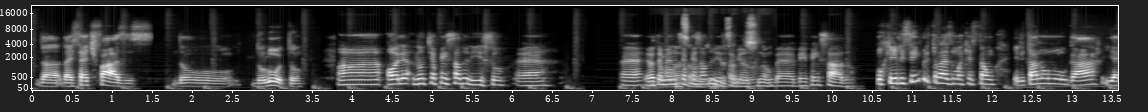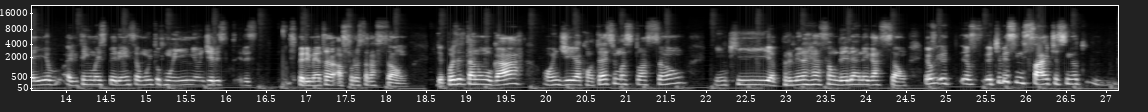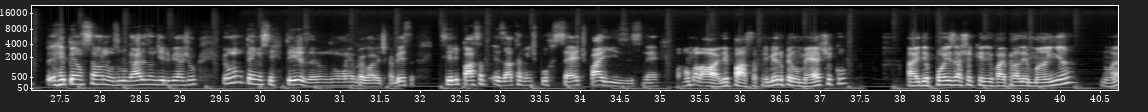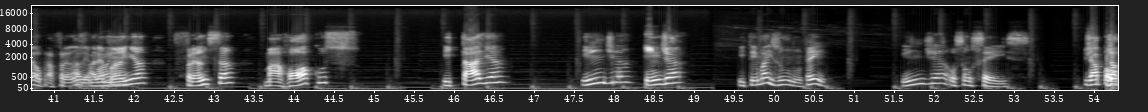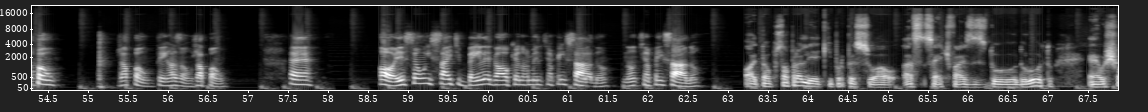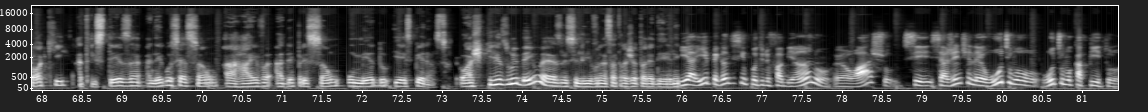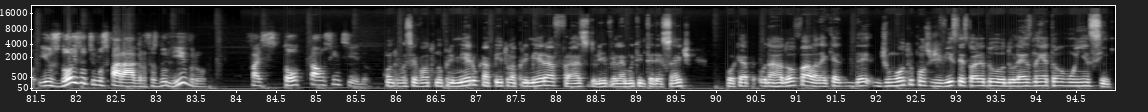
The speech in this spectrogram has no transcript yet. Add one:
da, das sete fases do, do luto? Ah, olha, não tinha pensado nisso. É, é eu também Nossa, não tinha pensado não nisso, Fabiano. Isso, é bem pensado. Porque ele sempre traz uma questão. Ele tá num lugar e aí ele tem uma experiência muito ruim, onde ele, ele experimenta a frustração. Depois ele tá num lugar onde acontece uma situação em que a primeira reação dele é a negação. Eu, eu, eu, eu tive esse insight, assim, eu, repensando os lugares onde ele viajou. Eu não tenho certeza, eu não lembro agora de cabeça, se ele passa exatamente por sete países, né? Vamos lá, ó, ele passa primeiro pelo México, aí depois acho que ele vai para Alemanha, não é? Ou para França, Alemanha. Alemanha, França, Marrocos, Itália, Índia, Índia e tem mais um, não tem? Índia ou são seis? Japão. Japão. Japão, tem razão, Japão. É. Ó, esse é um insight bem legal que eu normalmente tinha pensado. Não tinha pensado. Ó, então, só para ler aqui pro pessoal as sete fases do, do luto: é o choque, a tristeza, a negociação, a raiva, a depressão, o medo e a esperança. Eu acho que resume bem o Wesley nesse livro, nessa trajetória dele. E aí, pegando esse input do Fabiano, eu acho, se, se a gente ler o último, último capítulo e os dois últimos parágrafos do livro, faz total sentido. Quando você volta no primeiro capítulo, a primeira frase do livro é muito interessante porque o narrador fala, né, que é de, de, um outro ponto de vista a história do, do Les nem é tão ruim assim.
